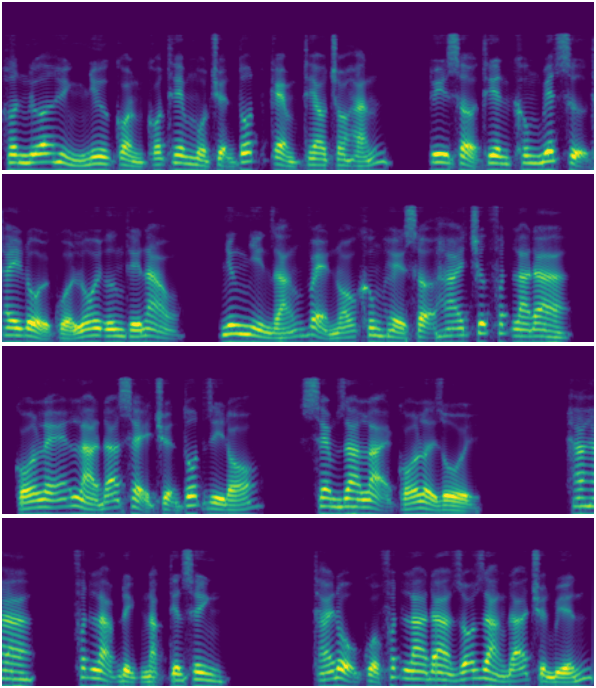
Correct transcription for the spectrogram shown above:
hơn nữa hình như còn có thêm một chuyện tốt kèm theo cho hắn. Tuy sở thiên không biết sự thay đổi của lôi ưng thế nào, nhưng nhìn dáng vẻ nó không hề sợ hai trước phất la đa, có lẽ là đã xảy chuyện tốt gì đó, xem ra lại có lời rồi. Ha ha, phất lạp địch nặc tiên sinh. Thái độ của phất la đa rõ ràng đã chuyển biến,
